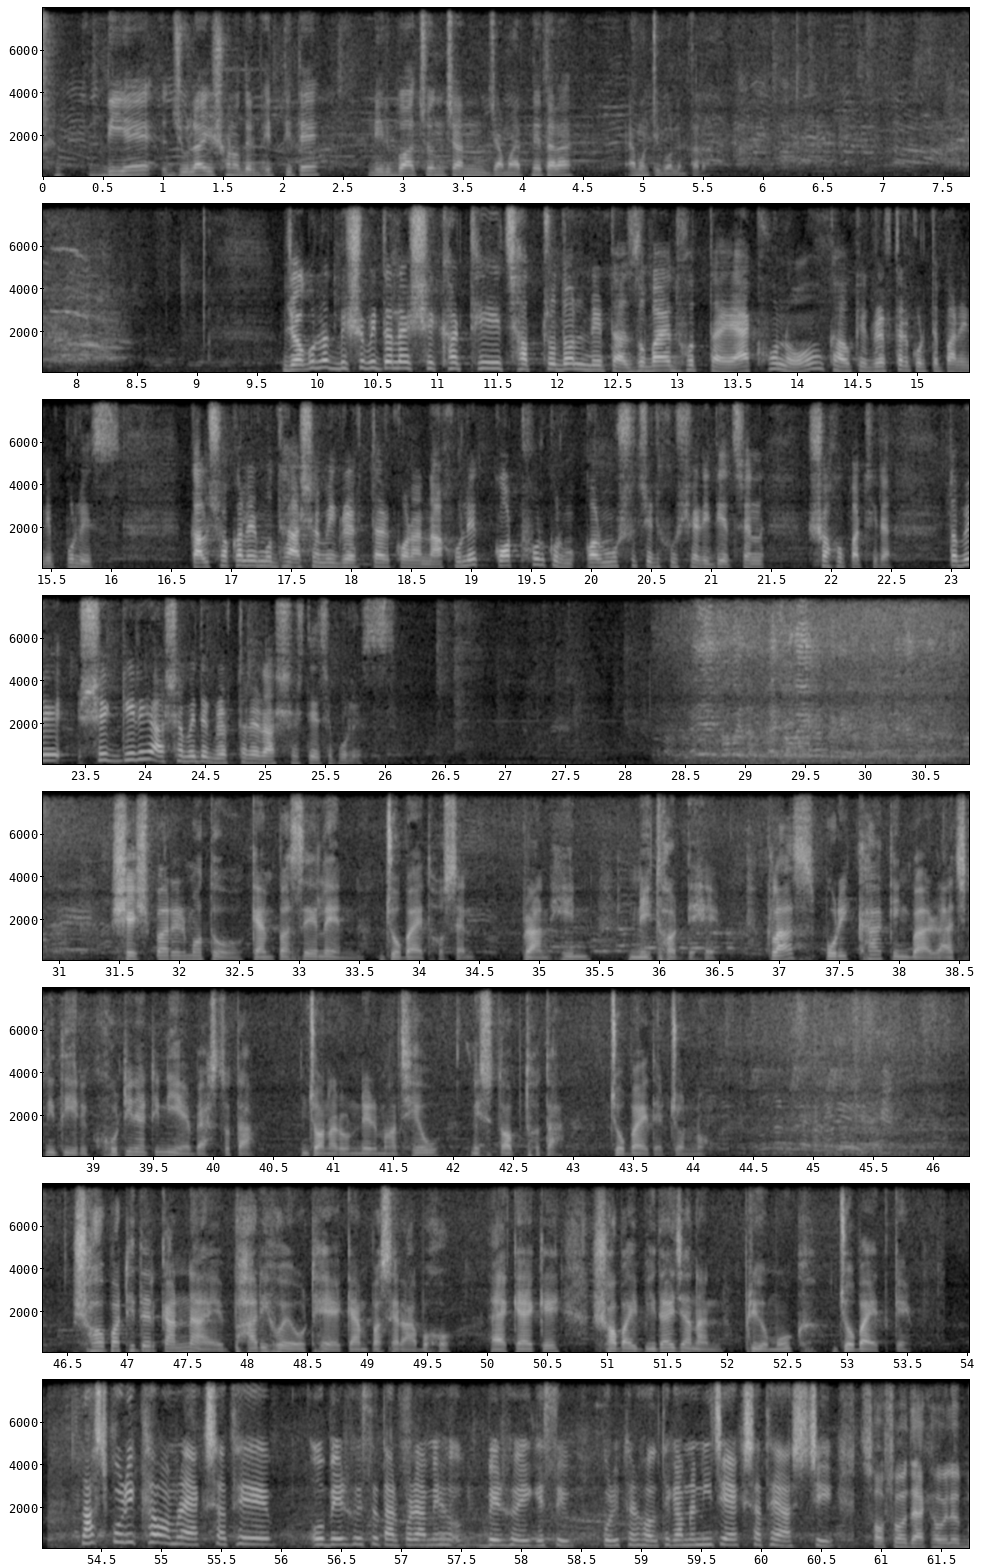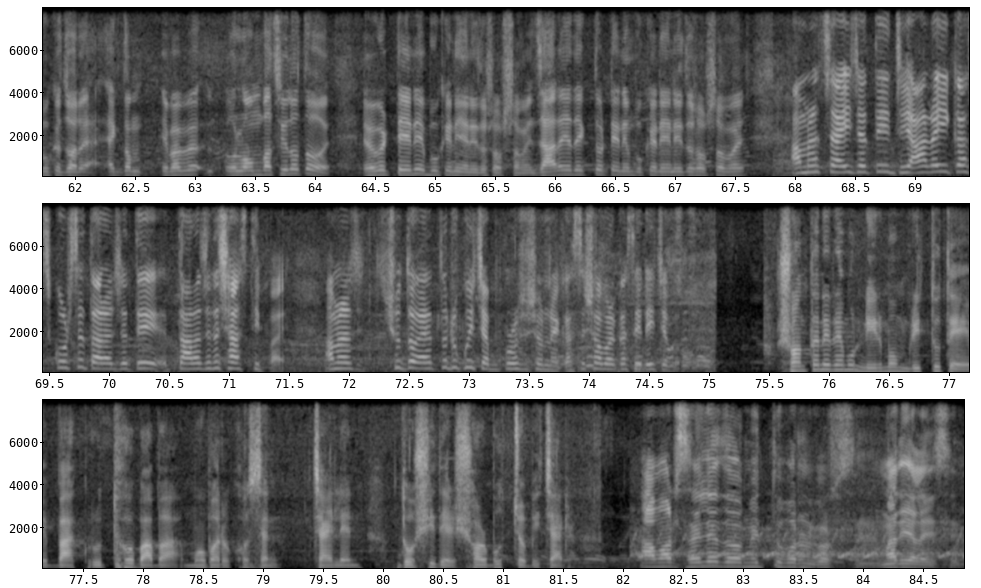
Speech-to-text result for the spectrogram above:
দিয়ে জুলাই সনদের ভিত্তিতে নির্বাচন চান জামায়াত নেতারা। এমনটি বলেন তারা। জগন্নাথ বিশ্ববিদ্যালয়ের শিক্ষার্থী, ছাত্রদল নেতা জোবায়েদ হত্যায় এখনও কাউকে গ্রেফতার করতে পারেনি পুলিশ। কাল সকালের মধ্যে আসামি গ্রেফতার করা না হলে কঠোর কর্ম- কর্মসূচির হুঁশিয়ারি দিয়েছেন সহপাঠীরা। তবে শিগগিরই আসামিদের গ্রেফতারের আশ্বাস দিয়েছে পুলিশ। শেষবারের মতো ক্যাম্পাসে এলেন জোবায়েত হোসেন, প্রাণহীন, নিথর দেহে। ক্লাস, পরীক্ষা কিংবা রাজনীতির খুঁটিনাটি নিয়ে ব্যস্ততা, জনারণ্যের মাঝেও নিস্তব্ধতা জোবায়েদের জন্য। সহপাঠীদের কান্নায় ভারী হয়ে ওঠে ক্যাম্পাসের আবহ। একে একে সবাই বিদায় জানান প্রিয় মুখ জোবায়েতকে লাস্ট পরীক্ষাও আমরা একসাথে ও বের হয়েছে তারপরে আমি বের হয়ে গেছি পরীক্ষার হল থেকে। আমরা নিচে একসাথে আসছি। সবসময় দেখা হইলে বুকে জ্বর একদম এভাবে ও লম্বা ছিল তো এভাবে টেনে বুকে নিয়ে নিত সবসময়। যারাই দেখতো টেনে বুকে নিয়ে নিত সবসময়। আমরা চাই যাতে যারা এই কাজ করছে তারা যাতে তারা যাতে শাস্তি পায়। আমরা শুধু এতটুকুই চাবো প্রশাসনের কাছে সবার কাছে এটাই চাবো। সন্তানের এমন নির্মম মৃত্যুতে বাকরুদ্ধ বাবা মোবারক হোসেন চাইলেন দোষীদের সর্বোচ্চ বিচার। আমার ছেলে তো মৃত্যুবরণ করছে মারিয়া লাইছে।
